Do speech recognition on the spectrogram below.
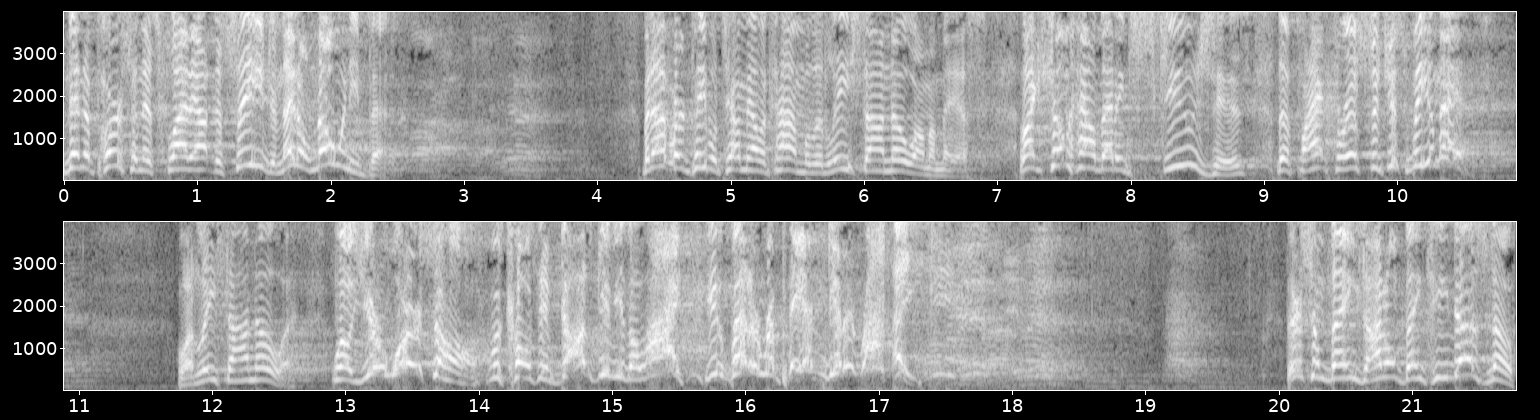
Than a person that's flat out deceived and they don't know any better. But I've heard people tell me all the time, well, at least I know I'm a mess. Like somehow that excuses the fact for us to just be a mess. Well, at least I know it. Well, you're worse off because if God's give you the light, you better repent and get it right. There's some things I don't think He does know,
